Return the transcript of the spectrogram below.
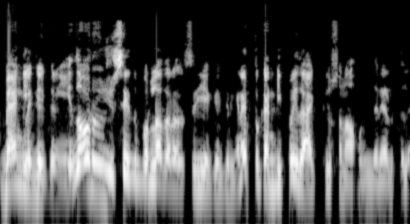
பேங்க்ல கேக்குறீங்க ஏதோ ஒரு விஷயத்து பொருளாதார செய்ய கேக்குறீங்கன்னா இப்ப கண்டிப்பா இது ஆக்டிவேஷன் ஆகும் இந்த நேரத்துல.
